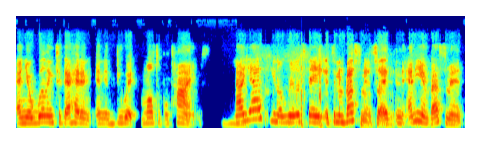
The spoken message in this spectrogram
and you're willing to go ahead and, and do it multiple times. Mm-hmm. Now, yes, you know, real estate, it's an investment. So in any investment,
